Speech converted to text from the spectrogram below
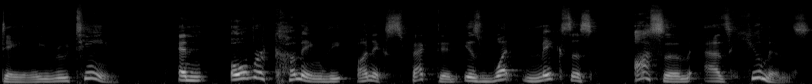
daily routine. And overcoming the unexpected is what makes us awesome as humans.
